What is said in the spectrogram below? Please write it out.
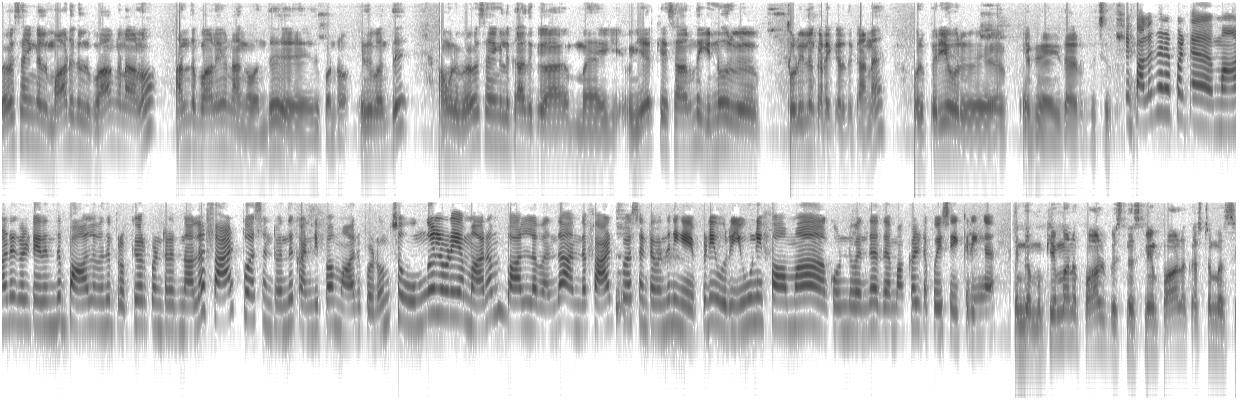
விவசாயிகள் மாடுகள் வாங்கினாலும் அந்த பாலையும் நாங்கள் வந்து இது பண்ணுறோம் இது வந்து அவங்களுக்கு விவசாயிகளுக்கு அதுக்கு இயற்கை சார்ந்து இன்னொரு தொழிலும் கிடைக்கிறதுக்கான ஒரு பெரிய ஒரு இதாக இருந்துச்சு. பலதரப்பட்ட மாடுகள்ட்ட இருந்து பாலை வந்து ப்ரொக்யூர் பண்ணுறதுனால ஃபேட் பர்சன்ட் வந்து கண்டிப்பாக மாறுபடும். ஸோ உங்களுடைய மரம் பாலில் வந்து அந்த ஃபேட் பர்சன்ட்டை வந்து நீங்கள் எப்படி ஒரு யூனிஃபார்மாக கொண்டு வந்து அதை மக்கள்கிட்ட போய் சேர்க்குறீங்க? இந்த முக்கியமான பால் பிஸ்னஸ்லேயும் பாலை கஸ்டமர்ஸ்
